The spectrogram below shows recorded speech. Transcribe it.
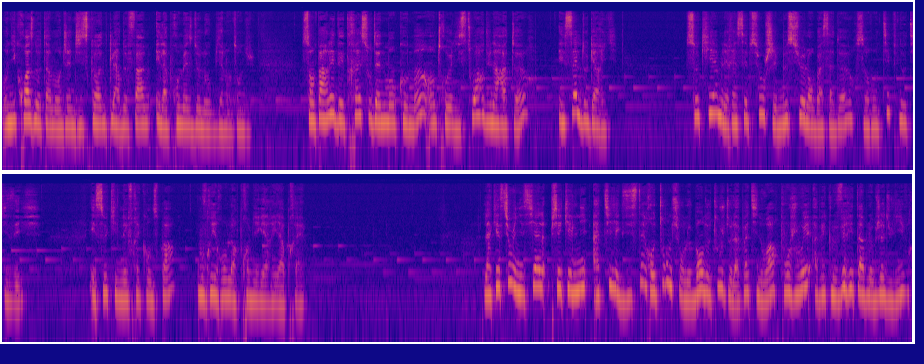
On y croise notamment Gengis Khan, Claire de femme et La promesse de l'aube, bien entendu. Sans parler des traits soudainement communs entre l'histoire du narrateur et celle de Gary. Ceux qui aiment les réceptions chez Monsieur l'ambassadeur seront hypnotisés. Et ceux qui ne les fréquentent pas ouvriront leur premier Gary après. La question initiale Piekielny a-t-il existé retourne sur le banc de touche de la patinoire pour jouer avec le véritable objet du livre,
